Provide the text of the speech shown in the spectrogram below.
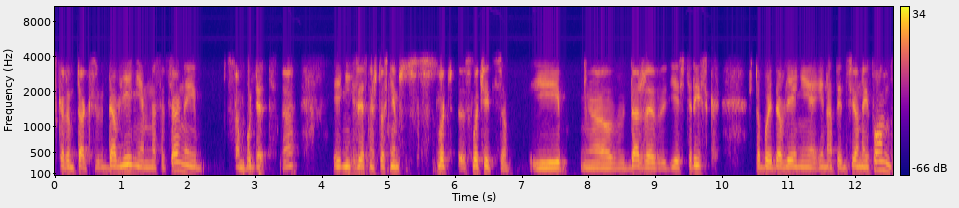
скажем так, давлением на социальный сам бюджет, да, и неизвестно, что с ним случится. И э, даже есть риск, что будет давление и на пенсионный фонд,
